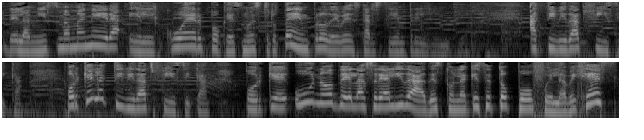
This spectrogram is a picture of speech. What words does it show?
de la misma manera, el cuerpo, que es nuestro templo, debe estar siempre limpio. Actividad física. ¿Por qué la actividad física? Porque una de las realidades con la que se topó fue la vejez.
